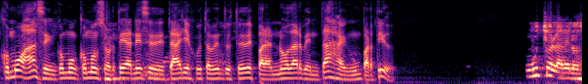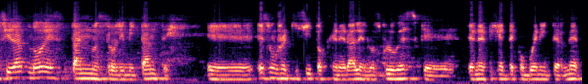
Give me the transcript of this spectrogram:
¿Cómo hacen? ¿Cómo, cómo sortean ese detalle justamente ustedes para no dar ventaja en un partido? Mucho la velocidad no es tan nuestro limitante. Eh, es un requisito general en los clubes que tener gente con buen internet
